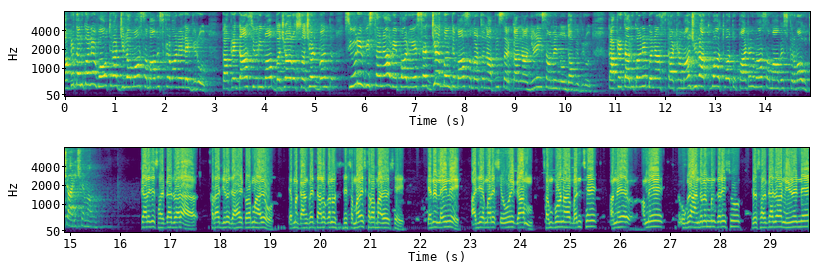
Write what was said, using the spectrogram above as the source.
કાંકરેજ તાલુકાને વાવથરા જિલ્લામાં સમાવેશ કરવાને લઈ વિરોધ. કાંકરેજના સિયોરીમાં બજારો સજ્જડ બંધ. સિયોરી વિસ્તારના વેપારીઓએ સજ્જડ બંધમાં સમર્થન આપી સરકારના નિર્ણય સામે નોંધાવ્યો વિરોધ. કાંકરેજ તાલુકાને બનાસકાંઠામાં જ રાખવા અથવા તો પાટણમાં સમાવેશ કરવા ઉચ્ચારી છે માંગ. ગઈકાલે જે સરકાર દ્વારા થરાદ જિલ્લો જાહેર કરવામાં આવ્યો, તેમાં કાંકરેજ તાલુકાનો જે સમાવેશ કરવામાં આવ્યો છે, તેને લઈને આજે અમારે સિયોરી ગામ સંપૂર્ણ બંધ છે અને અમે ઉગ્ર આંદોલન પણ કરીશું. જો સરકાર દ્વારા નિર્ણયને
